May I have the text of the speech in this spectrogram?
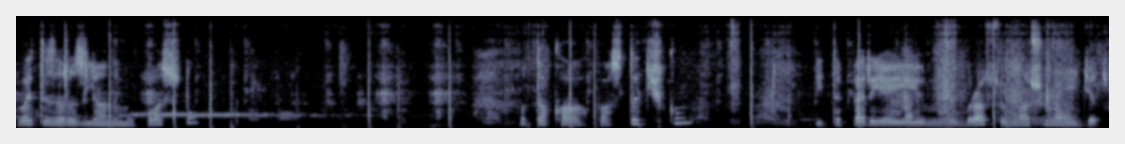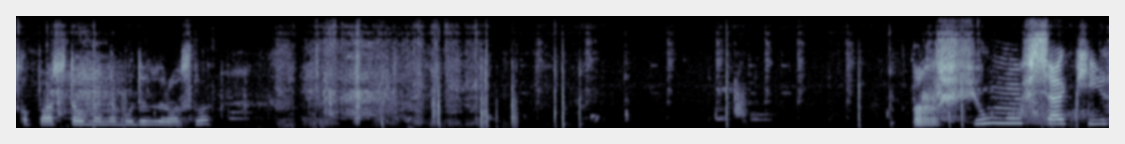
Давайте зараз глянемо пасту. Отака пасточка. І тепер я її вибрасую в нашу мені дитяча паста у мене буде взросла. Парфюми всякі.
